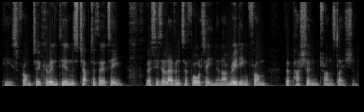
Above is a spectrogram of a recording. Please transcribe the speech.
is from 2 Corinthians chapter 13, verses 11 to 14, and I'm reading from the Passion Translation.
